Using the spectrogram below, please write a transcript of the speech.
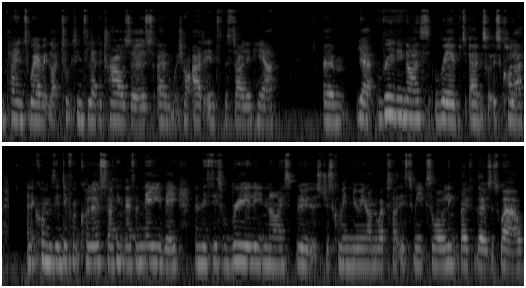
I'm planning to wear it like tucked into leather trousers, um, which I'll add into the styling here. Um, yeah, really nice ribbed. Um, it's got this collar and it comes in different colours so I think there's a navy and there's this really nice blue that's just come in new in on the website this week so I'll link both of those as well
